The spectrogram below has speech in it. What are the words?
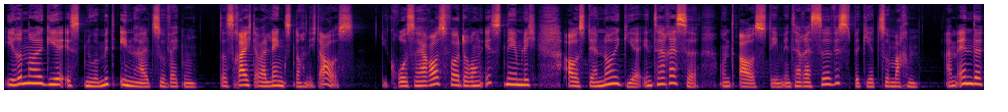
Ihre Neugier ist nur mit Inhalt zu wecken. Das reicht aber längst noch nicht aus. Die große Herausforderung ist nämlich, aus der Neugier Interesse und aus dem Interesse Wissbegier zu machen. Am Ende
